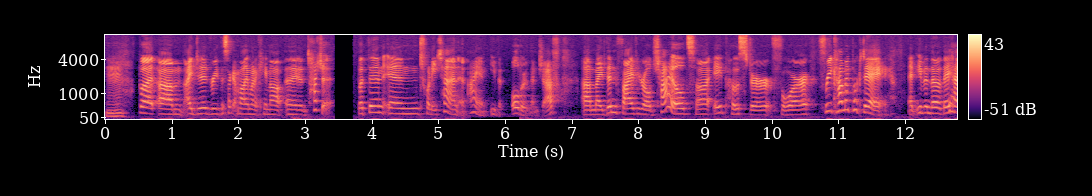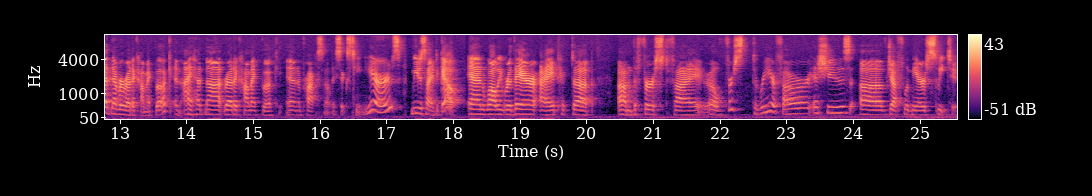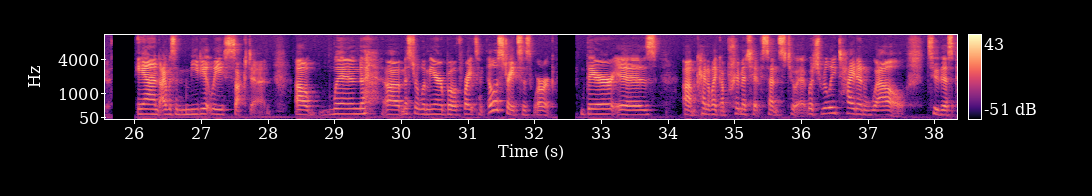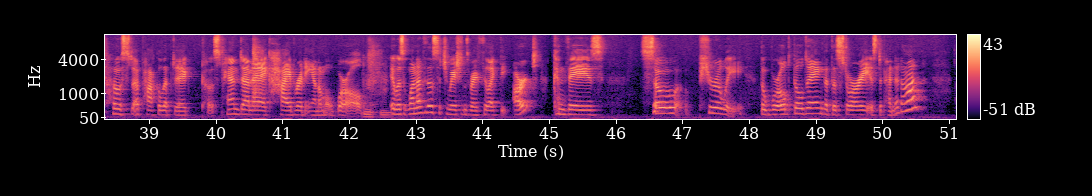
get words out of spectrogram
But um, I did read the second volume when it came out, and I didn't touch it. But then in 2010, and I am even older than Jeff, uh, my then five year old child saw a poster for Free Comic Book Day. And even though they had never read a comic book, and I had not read a comic book in approximately 16 years, we decided to go. And while we were there, I picked up um, the first five, well, first three or four issues of Jeff Lemire's Sweet Tooth. And I was immediately sucked in. Uh, when uh, Mr. Lemire both writes and illustrates his work, there is um, kind of like a primitive sense to it, which really tied in well to this post apocalyptic, post pandemic, hybrid animal world. Mm-hmm. It was one of those situations where I feel like the art conveys so purely the world building that the story is dependent on.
